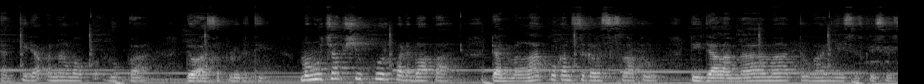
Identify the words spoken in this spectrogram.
dan tidak pernah lupa doa 10 detik. Mengucap syukur pada Bapa dan melakukan segala sesuatu di dalam nama Tuhan Yesus Kristus.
